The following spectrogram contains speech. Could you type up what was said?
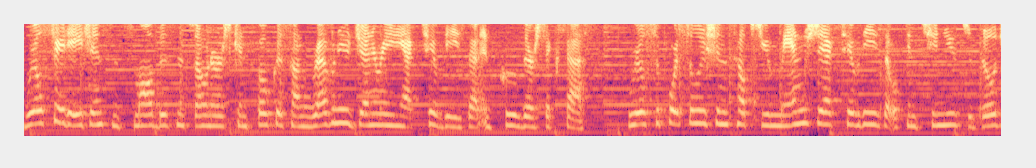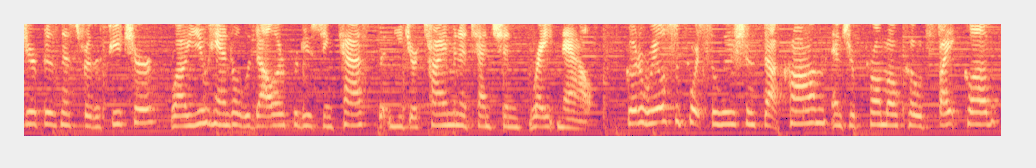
real estate agents and small business owners can focus on revenue generating activities that improve their success. Real Support Solutions helps you manage the activities that will continue to build your business for the future while you handle the dollar producing tasks that need your time and attention right now. Go to realsupportsolutions.com, enter promo code Fight Club,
